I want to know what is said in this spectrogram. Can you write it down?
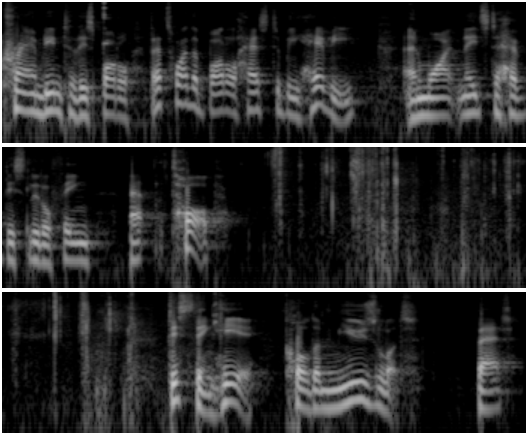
crammed into this bottle. That's why the bottle has to be heavy and why it needs to have this little thing at the top. This thing here called a muselet that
